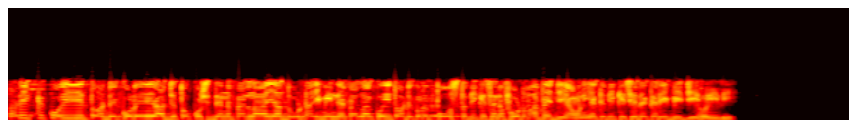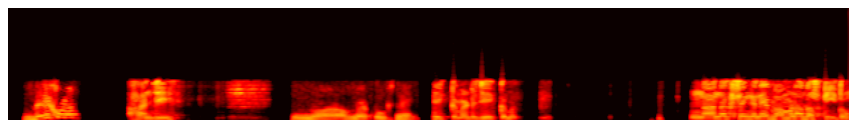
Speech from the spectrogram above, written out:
ਸਰ ਇੱਕ ਕੋਈ ਤੁਹਾਡੇ ਕੋਲੇ ਅੱਜ ਤੋਂ ਕੁਝ ਦਿਨ ਪਹਿਲਾਂ ਜਾਂ 2.5 ਮਹੀਨੇ ਪਹਿਲਾਂ ਕੋਈ ਤੁਹਾਡੇ ਕੋਲੇ ਪੋਸਟ ਦੀ ਕਿਸੇ ਨੇ ਫੋਟੋਆਂ ਭੇਜੀਆਂ ਹੋਣੀਆਂ ਕਿ ਵੀ ਕਿਸੇ ਦੇ ਘਰੀ ਬੀਜੀ ਹੋਈ ਦੀ? ਮੇਰੇ ਕੋਲ? ਹਾਂਜੀ। ਨਾ ਮੇਰੇ ਕੋਲ ਨਹੀਂ। ਇੱਕ ਮਿੰਟ ਜੀ ਇੱਕ ਮਿੰਟ। ਨਾਨਕ ਸਿੰਘ ਨੇ ਬਾਹਮਣਾ ਬਸਤੀ ਤੋਂ।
